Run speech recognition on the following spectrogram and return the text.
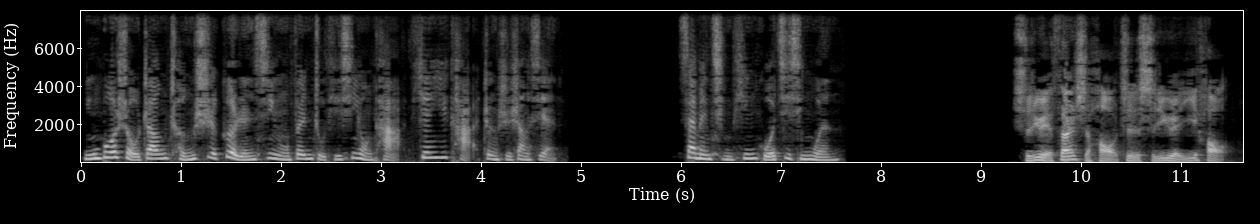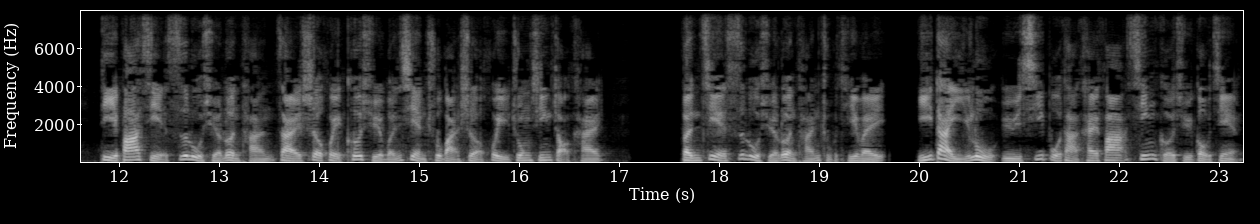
宁波首张城市个人信用分主题信用卡“天一卡”正式上线。下面请听国际新闻。十月三十号至十一月一号，第八届丝路学论坛在社会科学文献出版社会议中心召开。本届丝路学论坛主题为“一带一路与西部大开发新格局构建”，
